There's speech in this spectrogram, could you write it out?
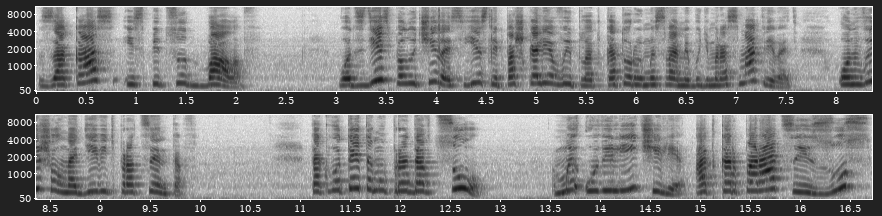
заказ из 500 баллов. Вот здесь получилось, если по шкале выплат, которую мы с вами будем рассматривать, он вышел на 9%. Так вот этому продавцу мы увеличили от корпорации ЗУС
